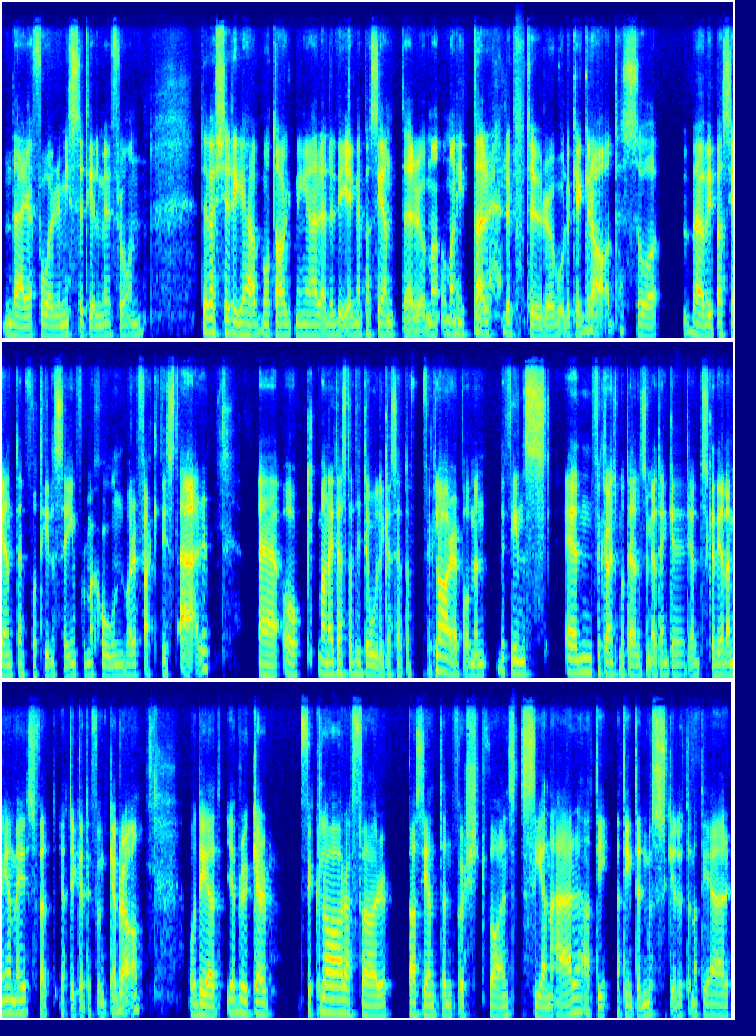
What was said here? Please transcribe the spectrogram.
där jag får remisser till mig från diverse rehabmottagningar eller det egna patienter och man, om man hittar rupturer av olika grad så behöver patienten få till sig information vad det faktiskt är. Eh, och man har testat lite olika sätt att förklara det på men det finns en förklaringsmodell som jag tänker att jag ska dela med mig för att jag tycker att det funkar bra. Och det är att jag brukar förklara för patienten först vad en sena är, att det, att det inte är en muskel utan att det är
